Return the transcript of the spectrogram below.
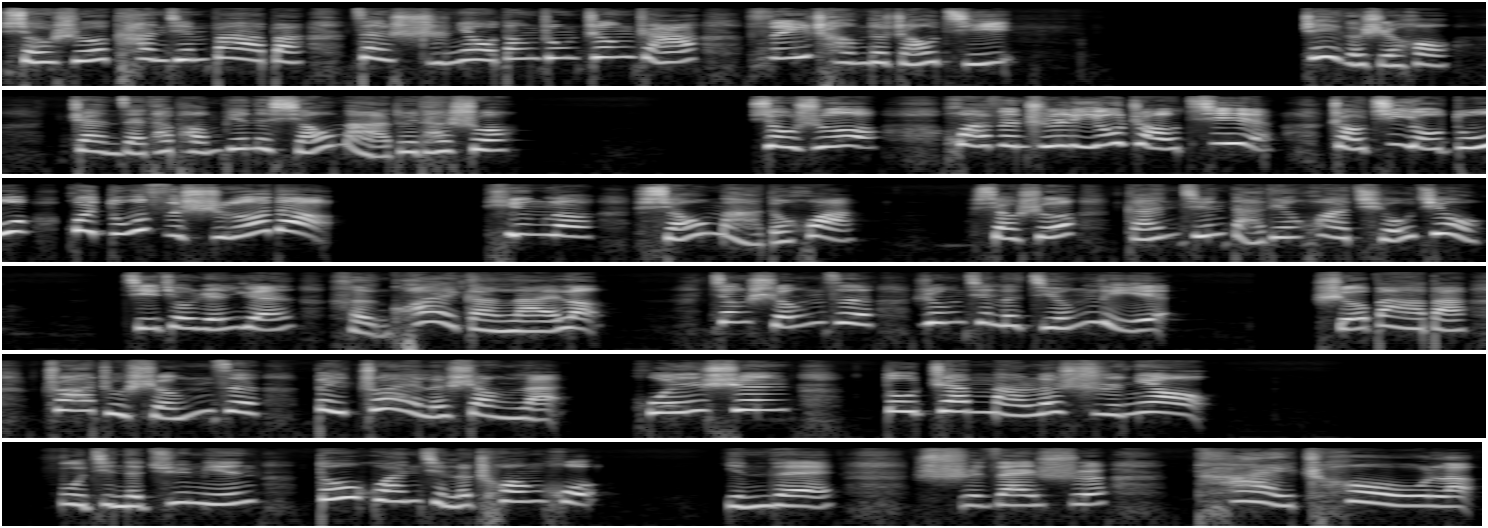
小蛇看见爸爸在屎尿当中挣扎，非常的着急。这个时候。站在他旁边的小马对他说：“小蛇，化粪池里有沼气，沼气有毒，会毒死蛇的。”听了小马的话，小蛇赶紧打电话求救。急救人员很快赶来了，将绳子扔进了井里。蛇爸爸抓住绳子被拽了上来，浑身都沾满了屎尿。附近的居民都关紧了窗户，因为实在是太臭了。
